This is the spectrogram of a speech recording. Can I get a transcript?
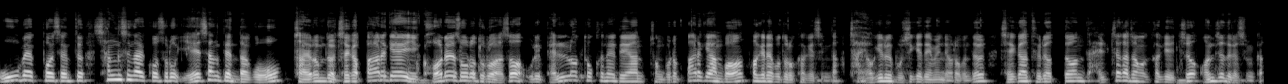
500% 상승할 것으로 예상된다고. 자, 여러분들 제가 빠르게 이 거래소로 들어와서 우리 벨러 토큰에 대한 정보를 빠르게 한번 확인해 보도록 하겠습니다. 자, 여기를 보시게 되면 여러분들 제가 드렸던 날짜가 정확하게 있죠? 언제 드렸습니까?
